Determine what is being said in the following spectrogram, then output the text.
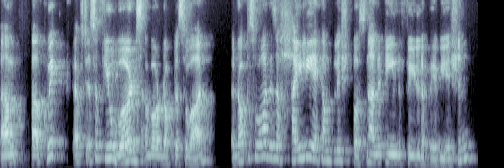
Um, a quick, uh, just a few words about Dr. Suaad. Uh, Dr. Suaad is a highly accomplished personality in the field of aviation.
